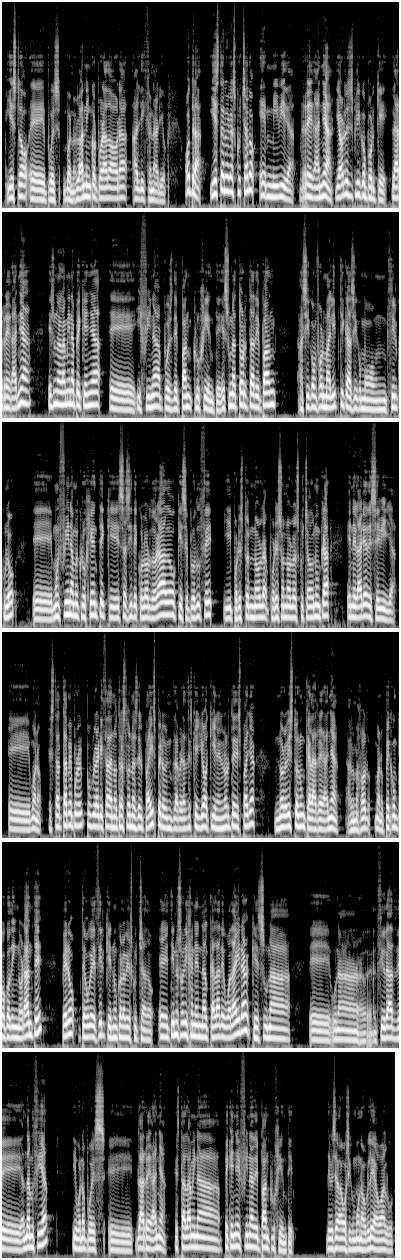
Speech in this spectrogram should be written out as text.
y esto eh, pues bueno, lo han incorporado ahora al diccionario. Otra, y esta no la he escuchado en mi vida, regañá, y ahora os explico por qué. La regañá es una lámina pequeña eh, y fina pues de pan crujiente. Es una torta de pan así con forma elíptica, así como un círculo, eh, muy fina, muy crujiente, que es así de color dorado, que se produce, y por, esto no, por eso no lo he escuchado nunca, en el área de Sevilla. Eh, bueno, está también popularizada en otras zonas del país, pero la verdad es que yo aquí en el norte de España no lo he visto nunca la regañá. A lo mejor, bueno, peco un poco de ignorante, pero tengo que decir que nunca lo había escuchado. Eh, tiene su origen en Alcalá de Guadaira, que es una, una ciudad de Andalucía, y bueno, pues la regaña, esta lámina pequeña y fina de pan crujiente. Debe ser algo así como una oblea o algo.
